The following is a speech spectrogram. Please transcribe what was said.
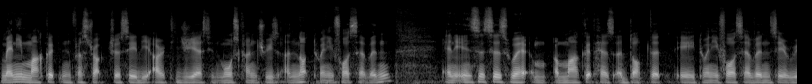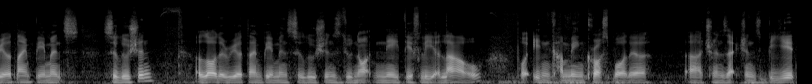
Many market infrastructure, say the RTGS in most countries, are not 24-7. And in instances where a, a market has adopted a 24-7, say, real-time payments solution, a lot of the real-time payment solutions do not natively allow for incoming cross-border uh, transactions, be it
